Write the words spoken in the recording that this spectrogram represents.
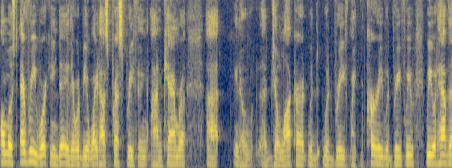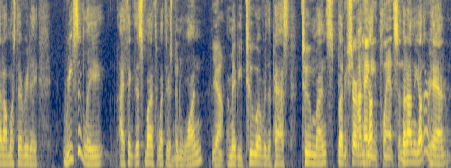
almost every working day there would be a White House press briefing on camera. Uh, you know, uh, Joe Lockhart would, would brief, Mike McCurry would brief. We, we would have that almost every day. Recently, I think this month, what there's been one, Yeah. or maybe two over the past two months. But We've started on the hanging plants in But the- on the the other hand,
